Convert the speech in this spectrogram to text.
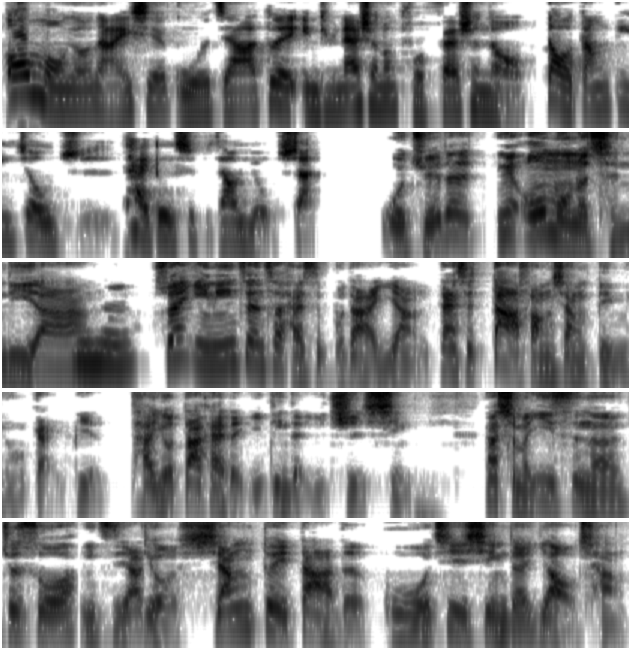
欧盟有哪一些国家对 international professional 到当地就职态度是比较友善？我觉得，因为欧盟的成立啊，嗯，虽然移民政策还是不大一样，但是大方向并没有改变，它有大概的一定的一致性。那什么意思呢？就是说，你只要有相对大的国际性的药厂，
